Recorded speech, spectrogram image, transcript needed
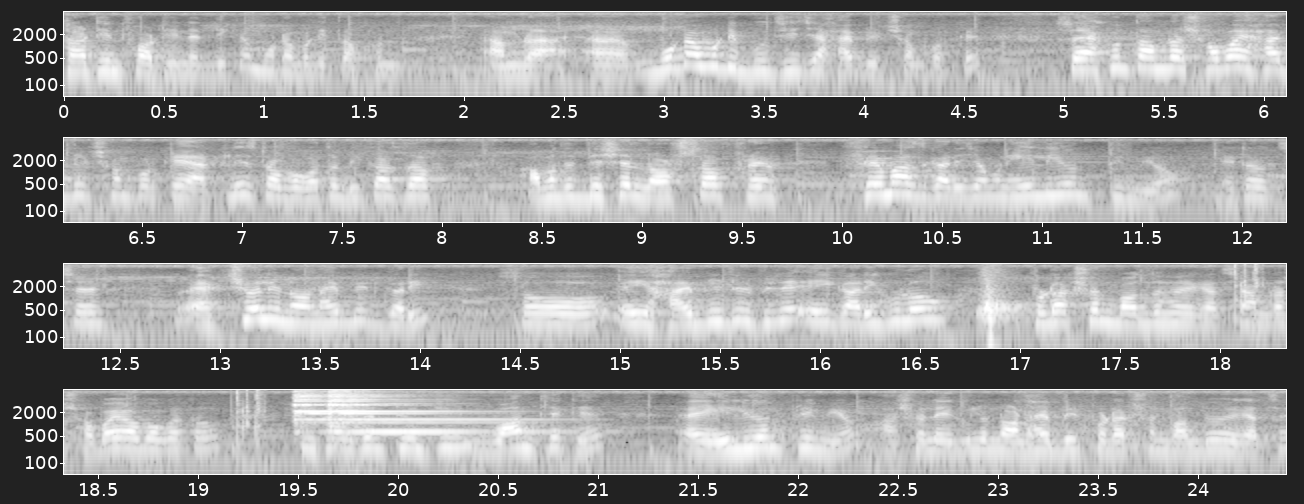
থার্টিন ফোরটিনের দিকে। মোটামুটি তখন আমরা মোটামুটি বুঝি যে হাইব্রিড সম্পর্কে। সো এখন তো আমরা সবাই হাইব্রিড সম্পর্কে অ্যাটলিস্ট অবগত বিকজ অফ আমাদের দেশের লটস অফ ফেমাস গাড়ি যেমন এলিয়ন প্রিমিও এটা হচ্ছে অ্যাকচুয়ালি নন হাইব্রিড গাড়ি। সো এই হাইব্রিডের ভিড়ে এই গাড়িগুলোও প্রোডাকশন বন্ধ হয়ে গেছে, আমরা সবাই অবগত। টু থাউজেন্ড টোয়েন্টি ওয়ান থেকে এলিয়ন প্রিমিও আসলে এগুলো নন হাইব্রিড প্রোডাকশন বন্ধ হয়ে গেছে।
